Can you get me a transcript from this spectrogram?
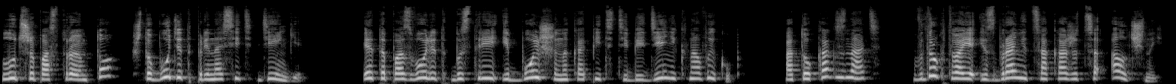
Лучше построим то, что будет приносить деньги. Это позволит быстрее и больше накопить тебе денег на выкуп. А то как знать, вдруг твоя избранница окажется алчной.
